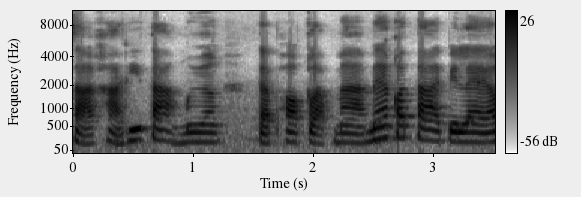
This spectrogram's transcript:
สาขาที่ต่างเมือง แต่พอกลับมาแม่ก็ตายไปแล้ว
